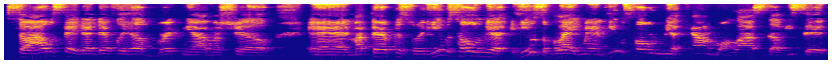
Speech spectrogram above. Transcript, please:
so I would say that definitely helped break me out of my shell. And my therapist, when he was holding me, he was a black man. He was holding me accountable on a lot of stuff. He said,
